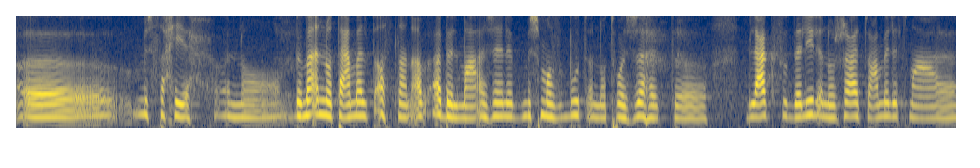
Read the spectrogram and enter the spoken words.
أه مش صحيح إنه بما إنه تعاملت أصلا قب- قبل مع أجانب مش مزبوط إنه توجهت أه بالعكس والدليل إنه رجعت وعملت مع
